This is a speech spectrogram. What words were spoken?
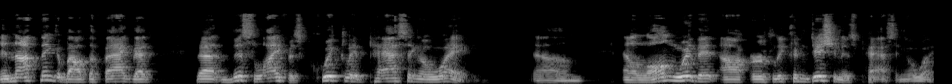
and not think about the fact that, that this life is quickly passing away. Um, and along with it, our earthly condition is passing away.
